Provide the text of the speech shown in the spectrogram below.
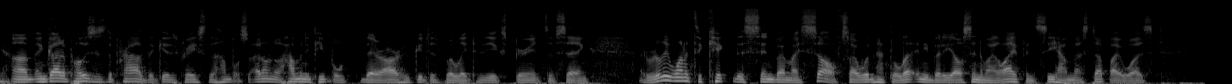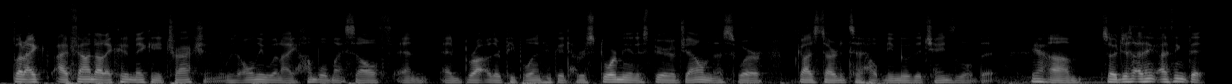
Yeah. um, and God opposes the proud but gives grace to the humble. So I don't know how many people there are who could just relate to the experience of saying. I really wanted to kick this sin by myself so I wouldn't have to let anybody else into my life and see how messed up I was but I, I found out I couldn't make any traction. It was only when I humbled myself and, and brought other people in who could restore me in a spirit of gentleness where God started to help me move the chains a little bit. Yeah. Um, so just I think I think that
